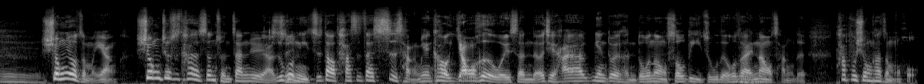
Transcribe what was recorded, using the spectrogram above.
嗯，凶又怎么样？凶就是他的生存战略啊。如果你知道他是在市场里面靠吆喝为生的，而且还要面对很多那种收地租的或者来闹场的，他不凶他怎么活？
